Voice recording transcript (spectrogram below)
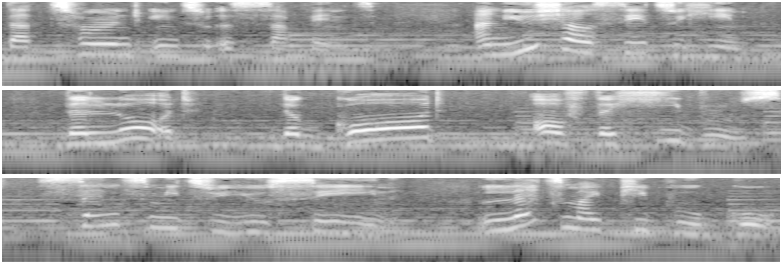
that turned into a serpent. And you shall say to him, The Lord, the God of the Hebrews, sent me to you, saying, Let my people go,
